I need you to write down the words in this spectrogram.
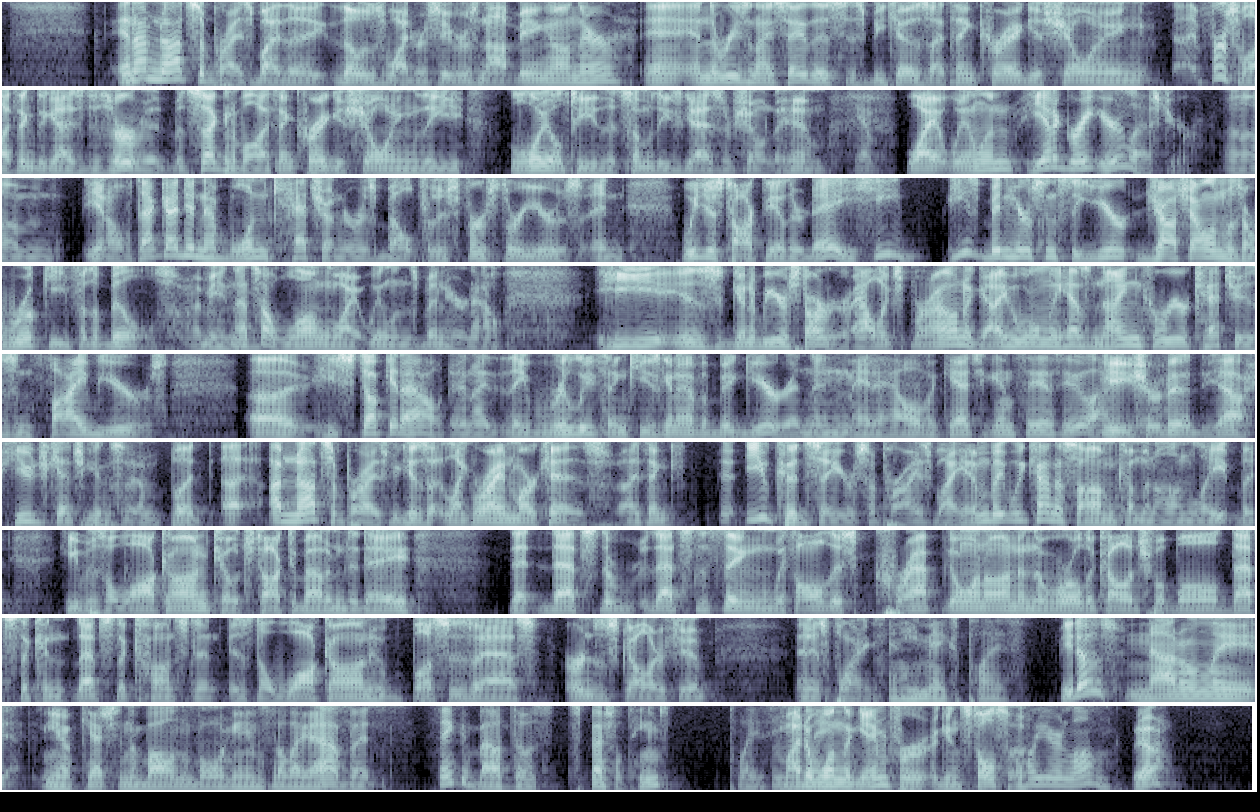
And I'm not surprised by the those wide receivers not being on there. And, and the reason I say this is because I think Craig is showing. First of all, I think the guys deserve it. But second of all, I think Craig is showing the loyalty that some of these guys have shown to him. Yep. Wyatt Wieland, he had a great year last year. Um, you know that guy didn't have one catch under his belt for his first three years, and we just talked the other day. He he's been here since the year Josh Allen was a rookie for the Bills. I mean, that's how long Wyatt Wieland's been here now he is going to be your starter. Alex Brown, a guy who only has nine career catches in five years, uh, he stuck it out, and I, they really think he's going to have a big year. And then made a hell of a catch against CSU last he year. sure did, yeah, huge catch against them. But uh, I'm not surprised because, like Ryan Marquez, I think you could say you're surprised by him, but we kind of saw him coming on late. But he was a walk on. Coach talked about him today that that's the that's the thing with all this crap going on in the world of college football. That's the con, that's the constant is the walk on who busts his ass, earns a scholarship, and is playing. and he makes plays. He does. Not only you know catching the ball in the bowl games stuff like that, but think about those special teams plays. Might have won the game for against Tulsa. all year long. Yeah,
